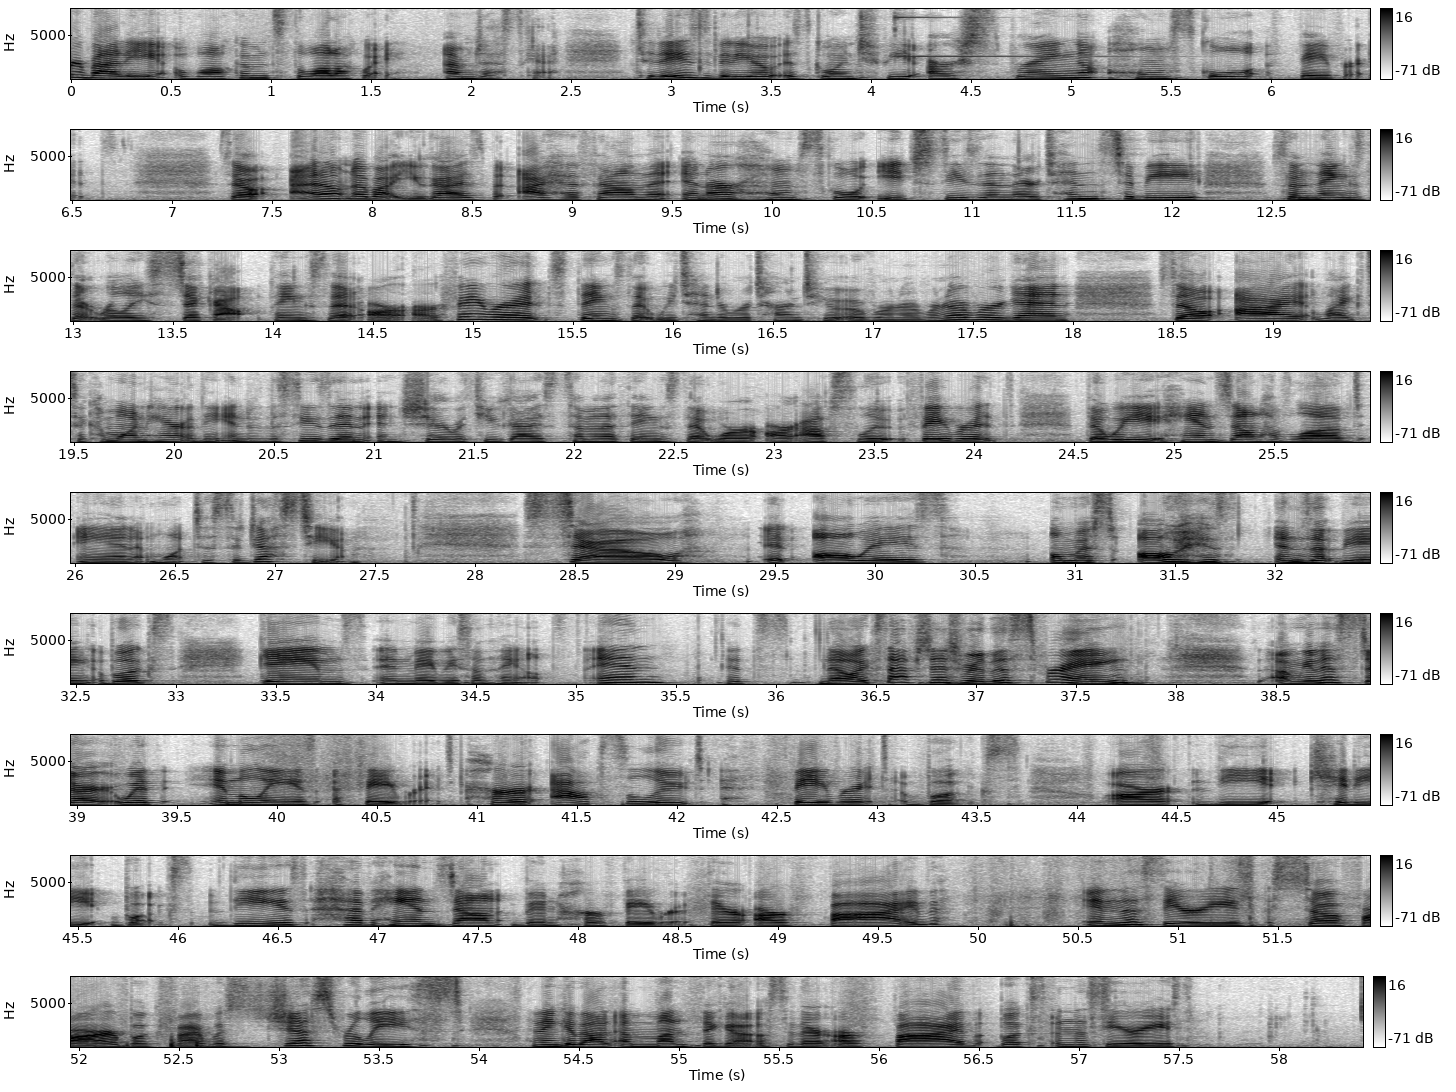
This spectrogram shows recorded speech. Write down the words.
everybody, welcome to the Waldock Way. I'm Jessica. Today's video is going to be our spring homeschool favorites. So I don't know about you guys, but I have found that in our homeschool each season there tends to be some things that really stick out, things that are our favorites, things that we tend to return to over and over and over again. So I like to come on here at the end of the season and share with you guys some of the things that were our absolute favorites that we hands down have loved and want to suggest to you. So it always, almost always ends up being books, games, and maybe something else. And it's no exception for this spring. I'm going to start with Emily's favorite. Her absolute favorite books are the kitty books. These have hands down been her favorite. There are five in the series so far. Book five was just released, I think about a month ago. So there are five books in the series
